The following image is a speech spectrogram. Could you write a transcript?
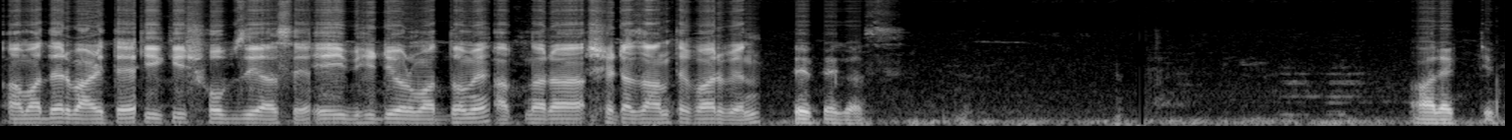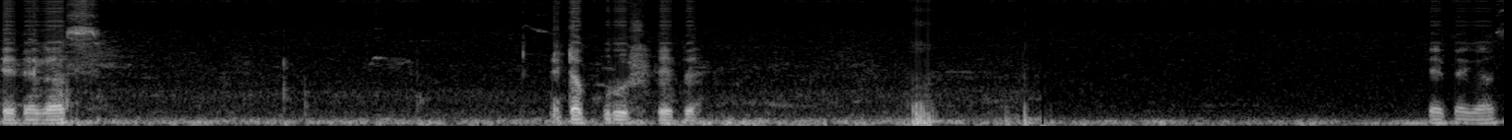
আমাদের বাড়িতে কি কি সবজি আছে এই ভিডিওর মাধ্যমে আপনারা সেটা জানতে পারবেন। পেঁপে গাছ। আর একটি পেঁপে গাছ। এটা পুরুষ পেঁপে। পেঁপে গাছ।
